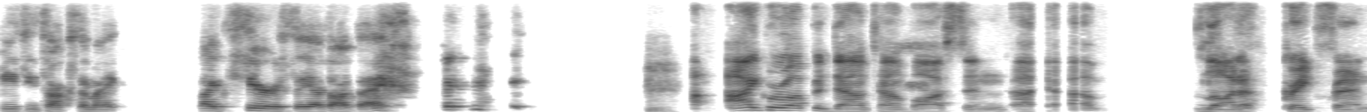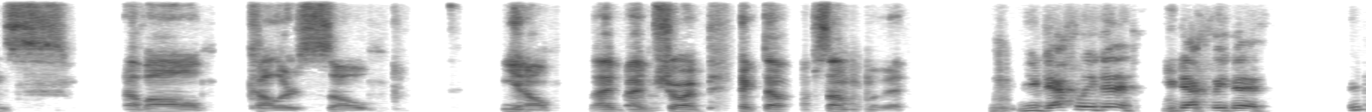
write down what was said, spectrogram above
BT talks to Mike. Like seriously, I thought that. I- grew up in downtown Boston. I a lot of great friends of all colors, so you know, I, I'm sure I picked up some of it. you definitely did. You definitely did.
